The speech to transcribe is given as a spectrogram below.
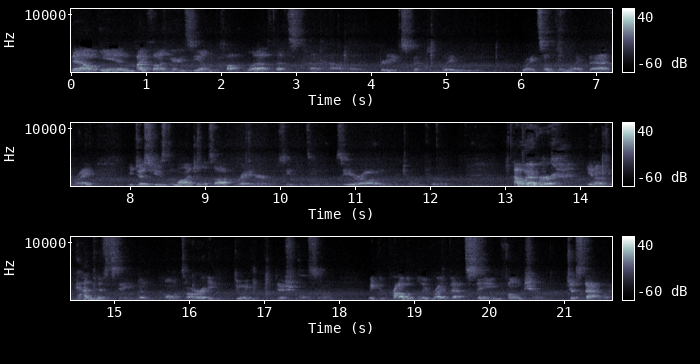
Now in Python here, you see on the top left, that's kind of how a pretty expected way we would write something like that, right? You just use the modulus operator, see if it's equal to zero, and return true. However, you know, if you've got an if statement, well, it's already doing the conditional, so we could probably write that same function just that way,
